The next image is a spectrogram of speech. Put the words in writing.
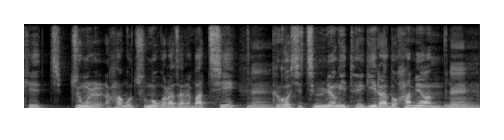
이렇게 집중을 하고 주목을 하잖아요. 마치 네. 그것이 증명이 되기라도 하면 네,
